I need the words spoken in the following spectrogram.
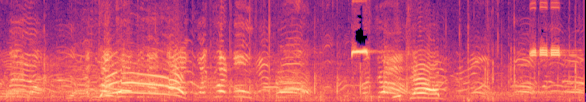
Good job! Good job!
